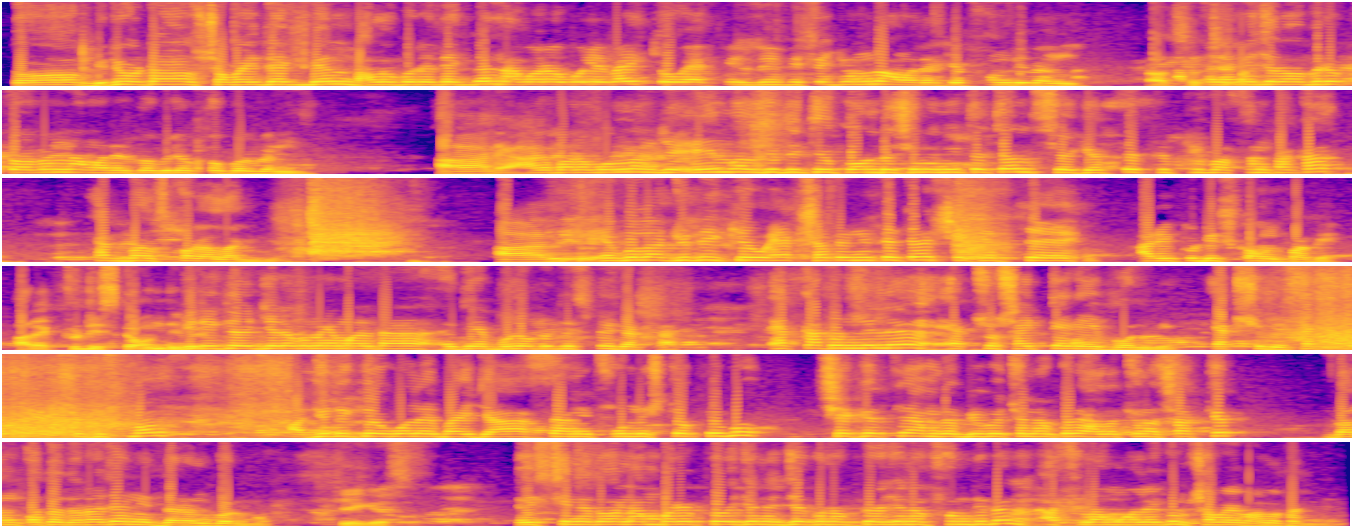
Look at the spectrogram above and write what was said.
তো ভিডিওটা সবাই দেখবেন ভালো করে দেখবেন। আবারও বলি ভাই কেউ এক পিস দুই পিসের জন্য আমাদেরকে ফোন দিবেন না। আচ্ছা, আপনারা নিজেরা অবিরক্ত হবেন না আমাদেরকে অবিরক্ত করবেন না। আর আরবারও বললাম যে এই মাল যদি কেউ কন্ডিশনে নিতে চান সেক্ষেত্রে ফিফটি পার্সেন্ট টাকা অ্যাডভান্স করা লাগবে। আর এগুলা যদি কেউ একসাথে নিতে চায় সেক্ষেত্রে আর একটু ডিসকাউন্ট পাবে। আর একটু ডিসকাউন্ট দিবেন যদি কেউ যেরকম এই মালটা এই যে ব্লুটুথ স্পিকারটা এক কার্টুন নিলে একশো ষাট টাকাই পড়বে একশো বিশ। এক কার্টুনে একশো বিশ মাল। আর যদি কেউ বলে ভাই যা আছে আমি ফুল স্টক দেবো সেক্ষেত্রে আমরা বিবেচনা করে আলোচনা সাক্ষেপ দাম কত ধরা যায় নির্ধারণ করব। ঠিক আছে। এই স্ক্রিনে দেওয়া নাম্বারের প্রয়োজনে যে কোনো প্রয়োজনে ফোন দিবেন। আসসালামু আলাইকুম সবাই ভালো থাকবেন।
